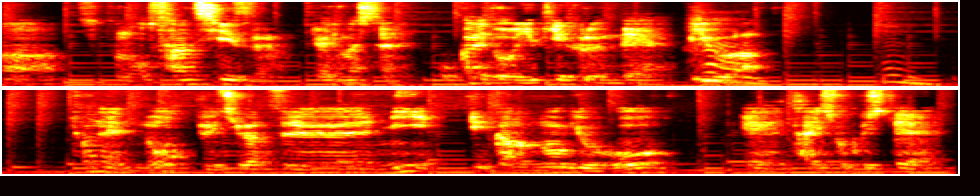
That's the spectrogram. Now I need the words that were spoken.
あその3シーズンやりましたね。北海道雪降るんで冬は、うん。去年の11月に実家の農業を、えー退職して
